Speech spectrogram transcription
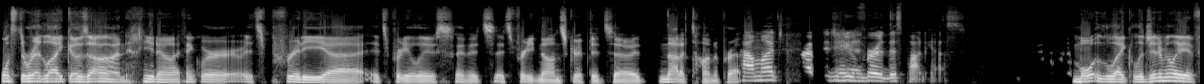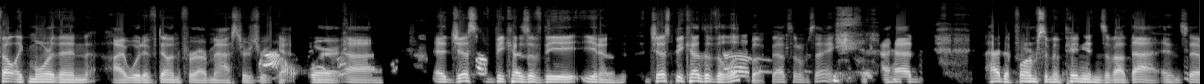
once the red light goes on, you know, I think we're it's pretty uh it's pretty loose and it's it's pretty non-scripted, so not a ton of prep. How much prep did you do for this podcast? More like legitimately, it felt like more than I would have done for our Masters recap, where uh, just because of the you know just because of the lookbook. That's what I'm saying. Like I had I had to form some opinions about that, and so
